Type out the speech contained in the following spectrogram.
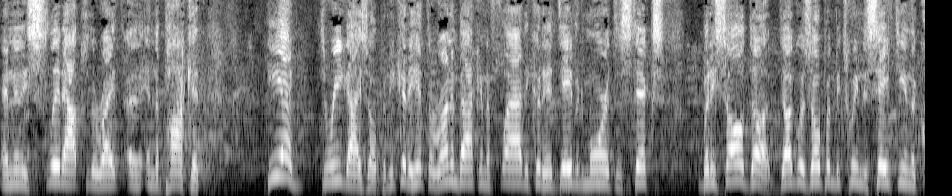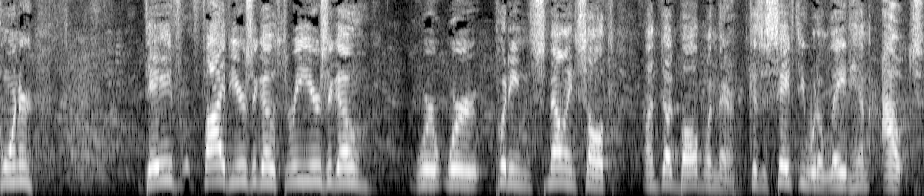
and then he slid out to the right uh, in the pocket. He had three guys open. He could have hit the running back in the flat. He could have hit David Moore at the sticks but he saw Doug. Doug was open between the safety and the corner. Dave, five years ago, three years ago, we're, we're putting smelling salt on Doug Baldwin there because the safety would have laid him out.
